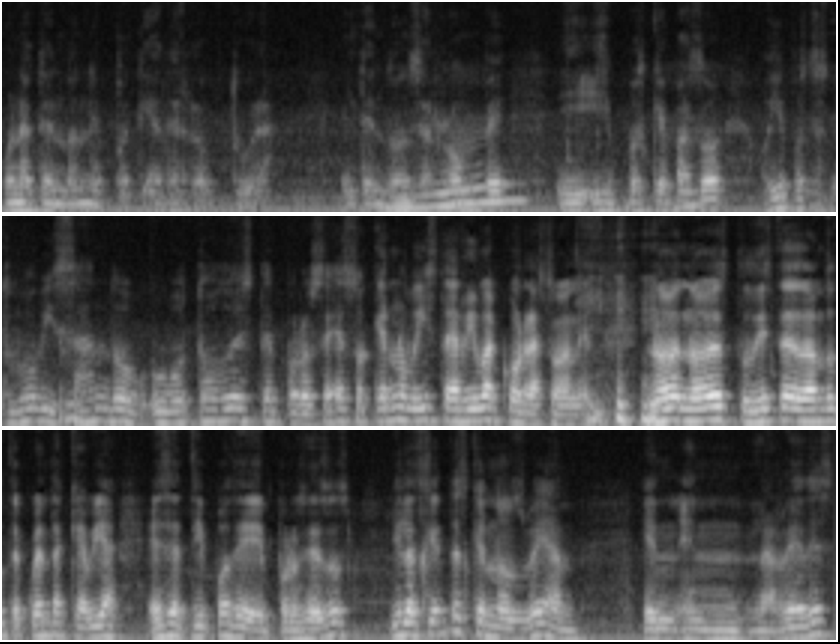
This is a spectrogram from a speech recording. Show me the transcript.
una tendonopatía de ruptura. El tendón se rompe mm. y, pues ¿qué pasó? Oye, pues te estuvo avisando, hubo todo este proceso, que no viste arriba corazones, no, no estuviste dándote cuenta que había ese tipo de procesos y las gentes que nos vean en, en las redes,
